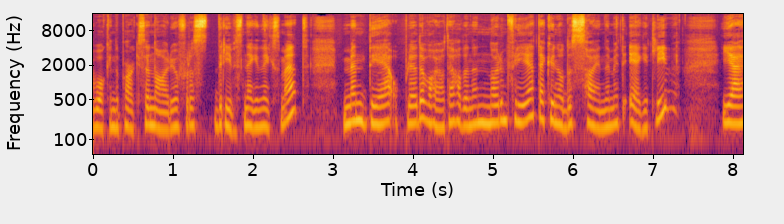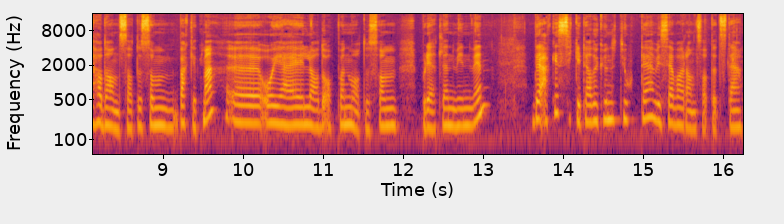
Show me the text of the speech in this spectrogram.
walk in the park-scenario for å drive sin egen virksomhet. Men det jeg opplevde, var jo at jeg hadde en enorm frihet. Jeg kunne jo designe mitt eget liv. Jeg hadde ansatte som backet meg, eh, og jeg la det opp på en måte som ble til en vinn-vinn. Det er ikke sikkert jeg hadde kunnet gjort det hvis jeg var ansatt et sted.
